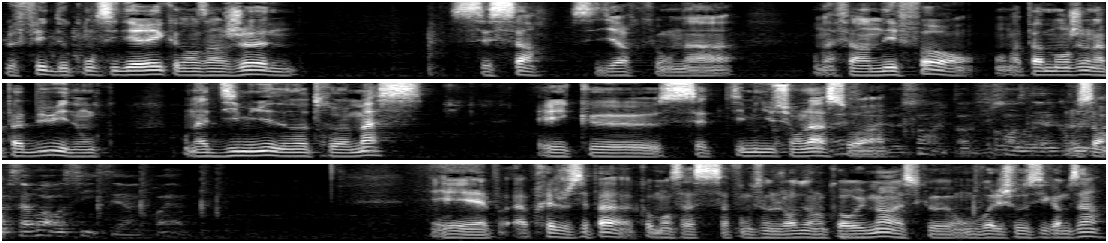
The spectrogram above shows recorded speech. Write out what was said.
Le fait de considérer que dans un jeûne, c'est ça. C'est-à-dire qu'on a, on a fait un effort, on n'a pas mangé, on n'a pas bu, et donc on a diminué de notre masse, et que cette diminution-là soit. Le sang, Le sang. peut le savoir aussi, c'est incroyable. Et après, je sais pas comment ça, ça fonctionne aujourd'hui dans le corps humain. Est-ce qu'on voit les choses aussi comme ça?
